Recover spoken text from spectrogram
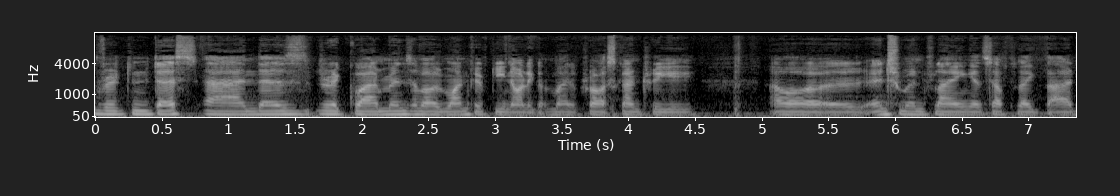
written test and there's requirements about 150 nautical mile cross country or instrument flying and stuff like that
